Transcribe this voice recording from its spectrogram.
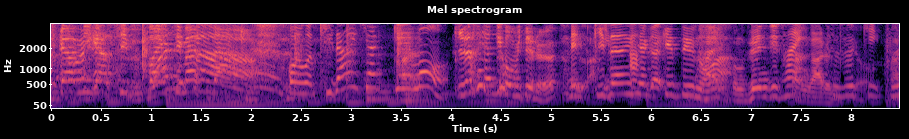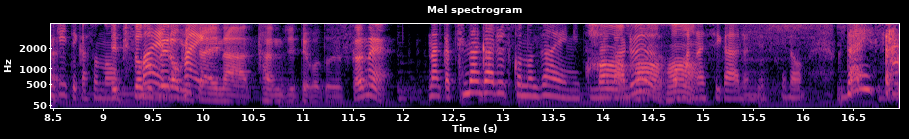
つかみが失敗しました。この祈願百景も、木田焼きも見てる？え祈願百景っていうのは、はい、この前日はい談があるんですよ、続き続きっていうかそのエピソードゼロみたいな感じってことですかね、なんかつながるこの残影につながるお話があるんですけど大好きででも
